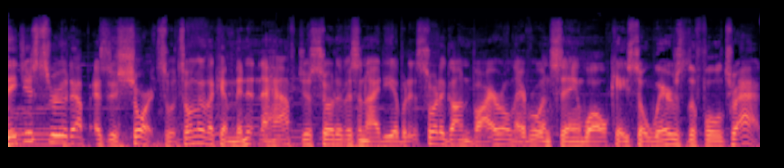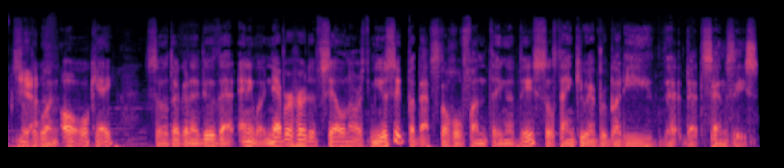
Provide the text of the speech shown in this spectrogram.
They just threw it up as a short, so it's only like a minute and a half, just sort of as an idea, but it's sort of gone viral, and everyone's saying, well, okay, so where's the full track? So Yeah. they're going, oh, okay. So they're going to do that. Anyway, never heard of Sail North Music, but that's the whole fun thing of these. So thank you, everybody that, that sends these.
